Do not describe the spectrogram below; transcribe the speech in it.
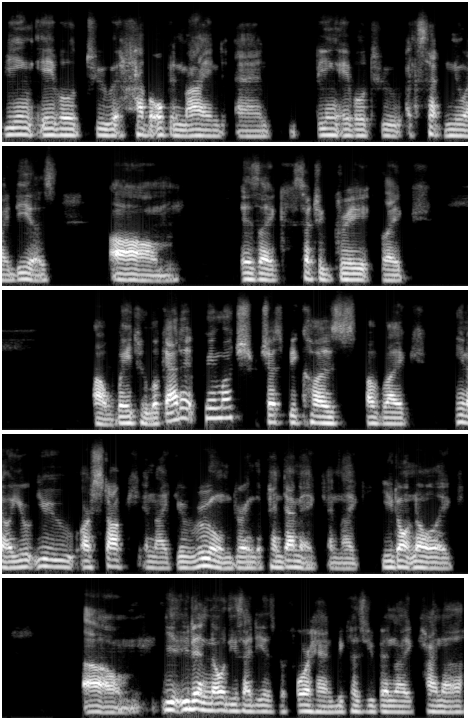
being able to have an open mind and being able to accept new ideas um is like such a great like a way to look at it pretty much just because of like you know you you are stuck in like your room during the pandemic and like you don't know like um you, you didn't know these ideas beforehand because you've been like kind of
